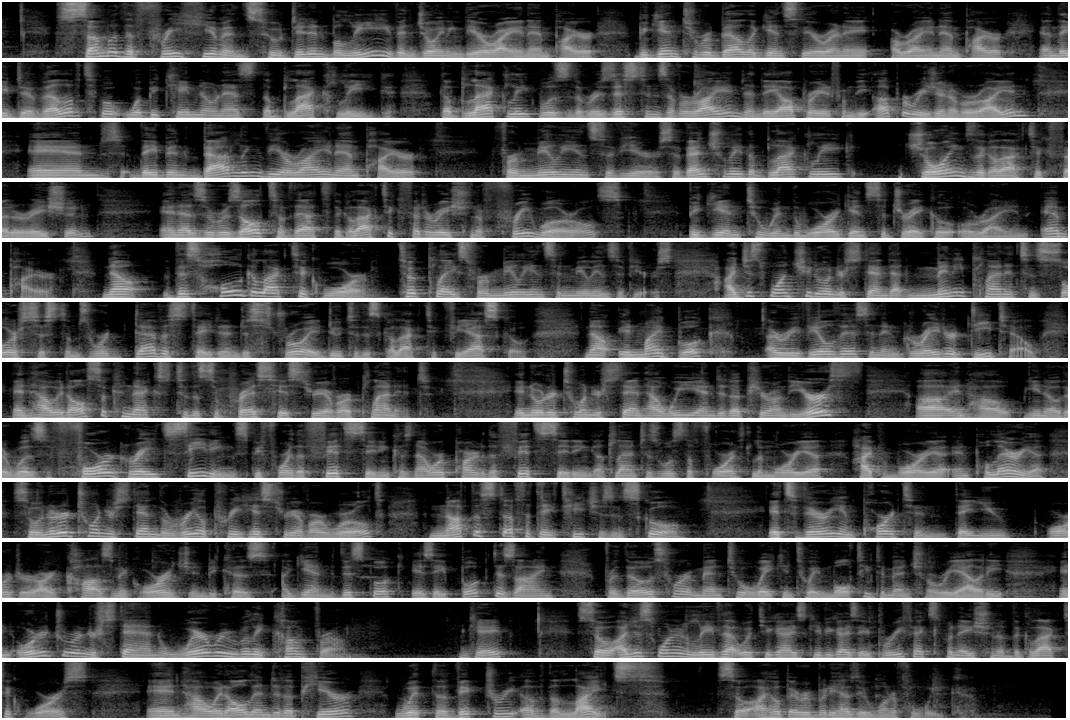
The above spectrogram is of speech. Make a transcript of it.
some of the free humans who didn't believe in joining the Orion Empire began to rebel against the Orion Empire and they developed what became known as the Black League. The Black League was the resistance of Orion and they operated from the upper region of Orion and they've been battling the Orion Empire for millions of years. Eventually, the Black League joined the Galactic Federation and as a result of that, the Galactic Federation of Free Worlds begin to win the war against the Draco Orion Empire. Now, this whole galactic war took place for millions and millions of years. I just want you to understand that many planets and solar systems were devastated and destroyed due to this galactic fiasco. Now, in my book, I reveal this and in greater detail and how it also connects to the suppressed history of our planet. In order to understand how we ended up here on the Earth, uh, and how you know there was four great seedings before the fifth seeding because now we're part of the fifth seeding atlantis was the fourth lemuria hyperborea and polaria so in order to understand the real prehistory of our world not the stuff that they teach us in school it's very important that you order, our cosmic origin, because again, this book is a book designed for those who are meant to awaken to a multidimensional reality in order to understand where we really come from. Okay? So I just wanted to leave that with you guys, give you guys a brief explanation of the Galactic Wars and how it all ended up here with the victory of the lights. So I hope everybody has a wonderful week.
